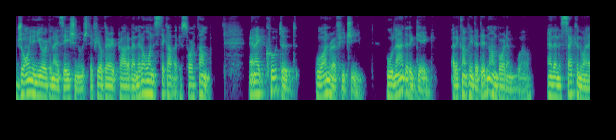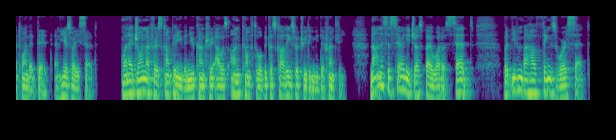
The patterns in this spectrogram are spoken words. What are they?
join a new organization, which they feel very proud of, and they don't want to stick out like a sore thumb. And I quoted one refugee who landed a gig at a company that didn't onboard him well, and then a second one at one that did. And here's what he said. When I joined my first company in the new country, I was uncomfortable because colleagues were treating me differently. Not necessarily just by what was said, but even by how things were said.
